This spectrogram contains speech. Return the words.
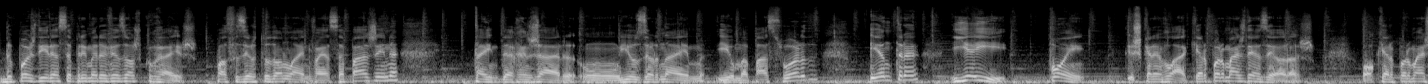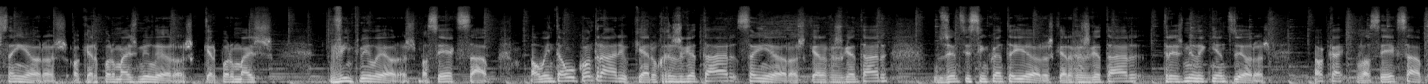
Depois de ir essa primeira vez aos correios, pode fazer tudo online, vai a essa página tem de arranjar um username e uma password, entra e aí põe, escreve lá, quer pôr mais 10 euros, ou quer pôr mais 100 euros, ou quer pôr mais 1000 euros, quer pôr mais 20 mil euros, você é que sabe. Ou então o contrário, quero resgatar 100 euros, quero resgatar 250 euros, quero resgatar 3.500 euros. Ok, você é que sabe.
